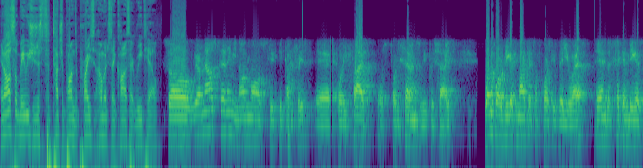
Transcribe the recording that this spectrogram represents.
And also, maybe we should just t- touch upon the price, how much they cost at retail. So we are now selling in almost 50 countries, uh, 45 or 47 to be precise. One of our biggest markets, of course, is the US. Then the second biggest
